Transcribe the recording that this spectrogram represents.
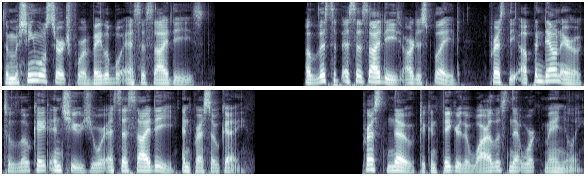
The machine will search for available SSIDs. A list of SSIDs are displayed. Press the up and down arrow to locate and choose your SSID and press OK. Press No to configure the wireless network manually.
